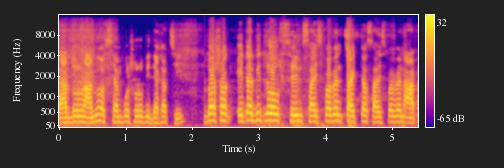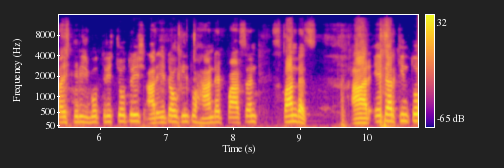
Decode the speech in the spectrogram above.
তার ধরুন আমিও স্যাম্পল স্বরূপই দেখাচ্ছি। দর্শক, এটার ভিতরেও সেম সাইজ পাবেন, চারটা সাইজ পাবেন আঠাইশ তিরিশ, বত্রিশ, চৌত্রিশ, আর এটাও কিন্তু হান্ড্রেড পার্সেন্ট স্পান্ডেস আর এটার কিন্তু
